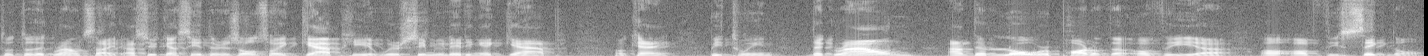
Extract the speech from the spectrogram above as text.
to, to the ground side, as you can see, there is also a gap here. We're simulating a gap, okay, between the ground and the lower part of the of the uh, of the signal,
